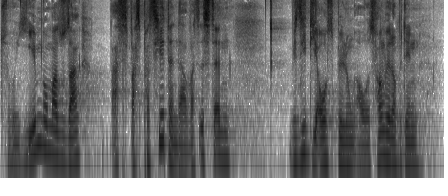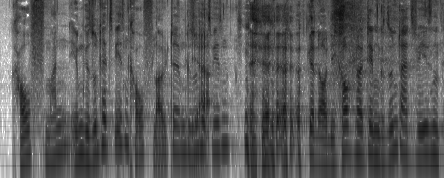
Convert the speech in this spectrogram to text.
zu jedem nochmal so sagen, was, was passiert denn da? Was ist denn, wie sieht die Ausbildung aus? Fangen wir doch mit den Kaufmann im Gesundheitswesen, Kaufleute im Gesundheitswesen? Ja. genau, die Kaufleute im Gesundheitswesen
